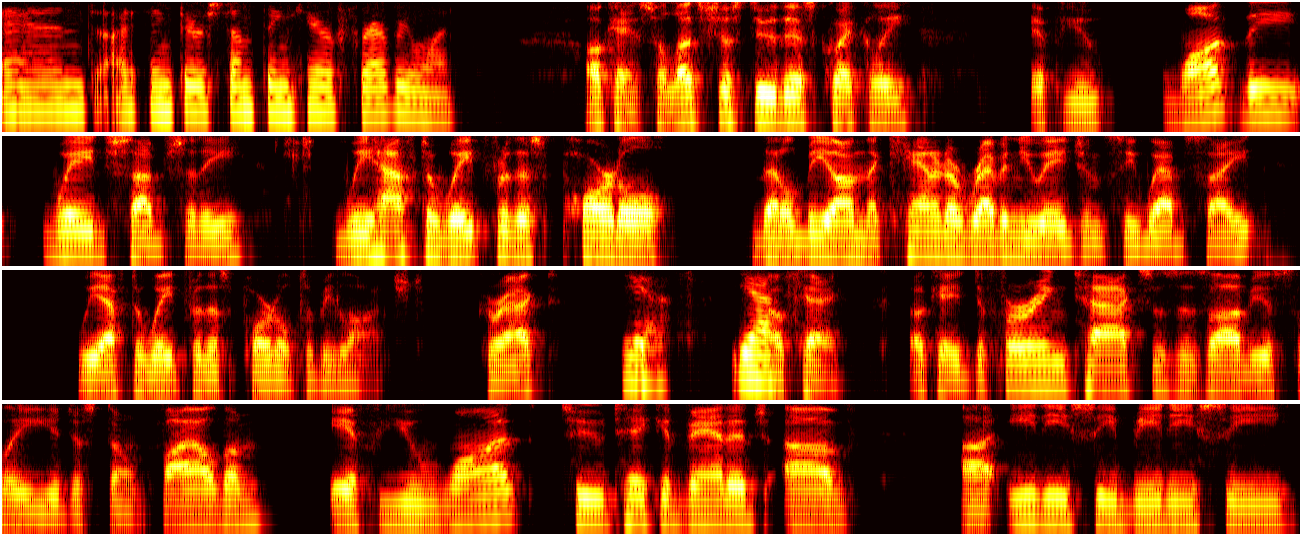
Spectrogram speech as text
And I think there's something here for everyone. Okay, so let's just do this quickly. If you want the wage subsidy, we have to wait for this portal that'll be on the Canada Revenue Agency website. We have to wait for this portal to be launched, correct? Yes. Yes. Okay. Okay. Deferring taxes is obviously you just don't file them. If you want to take advantage of uh, EDC, BDC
